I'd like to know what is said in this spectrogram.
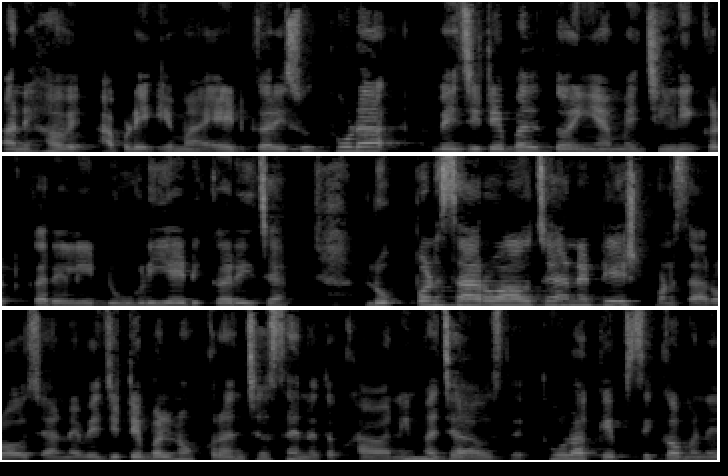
અને હવે આપણે એમાં એડ કરીશું. થોડા વેજીટેબલ તો અહીંયા મેં ઝીણી કટ કરેલી, ડુંગળી એડ કરી છે. લુક પણ સારો આવશે અને ટેસ્ટ પણ સારો આવશે. અને વેજીટેબલનો ક્રંચ હશે ને તો ખાવાની મજા આવશે. થોડા કેપ્સિકમ અને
